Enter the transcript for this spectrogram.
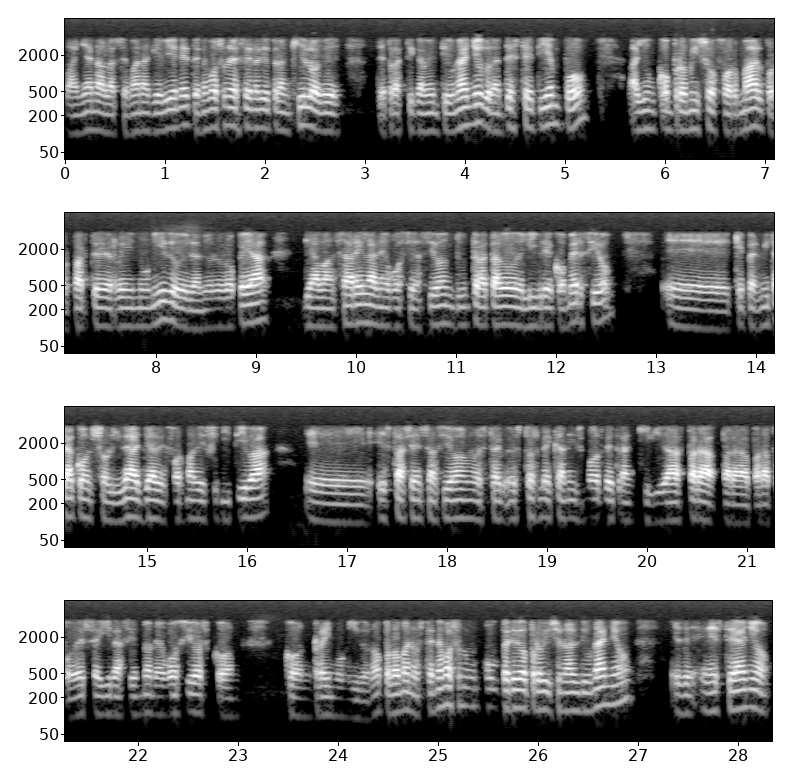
mañana o la semana que viene. Tenemos un escenario tranquilo de, de prácticamente un año. Durante este tiempo hay un compromiso formal por parte del Reino Unido y la Unión Europea de avanzar en la negociación de un tratado de libre comercio eh, que permita consolidar ya de forma definitiva eh, esta sensación, estos mecanismos de tranquilidad para, para, para poder seguir haciendo negocios con, con Reino Unido. ¿no? Por lo menos tenemos un, un periodo provisional de un año. En este año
